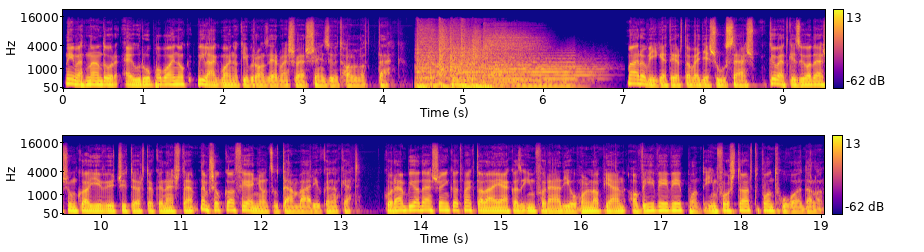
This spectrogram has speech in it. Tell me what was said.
Német Nándor Európa bajnok, világbajnoki bronzérmes versenyzőt hallották. Már a véget ért a vegyes úszás. Következő adásunkkal jövő csütörtökön este, nem sokkal fél nyolc után várjuk Önöket. Korábbi adásainkat megtalálják az Inforádió honlapján a www.infostart.hu oldalon.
